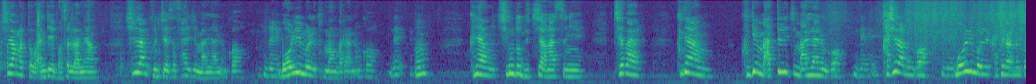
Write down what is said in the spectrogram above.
신랑을 또 완전히 벗으려면 신랑 근처에서 살지 말라는 거. 네. 멀리 멀리 도망가라는 거. 네. 응? 그냥 지금도 늦지 않았으니 제발 그냥 그게 맞들리지 말라는 거. 네. 가시라는 거. 네. 멀리 멀리 가시라는 거.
